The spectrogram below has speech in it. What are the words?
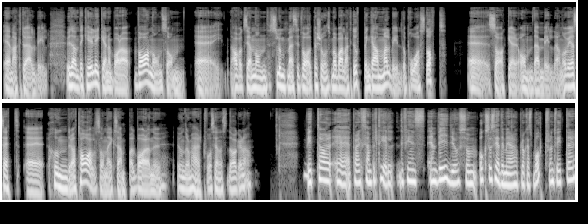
en aktuell bild? Utan det kan ju lika gärna bara vara någon som eh, av att säga, någon slumpmässigt vald person som har bara lagt upp en gammal bild och påstått eh, saker om den bilden. Och Vi har sett eh, hundratals sådana exempel bara nu under de här två senaste dagarna. Vi tar eh, ett par exempel till. Det finns en video som också sedermera har plockats bort från Twitter.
